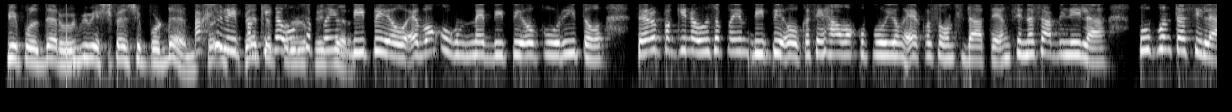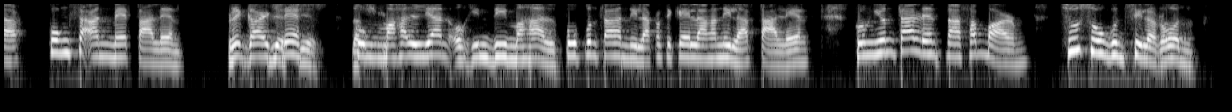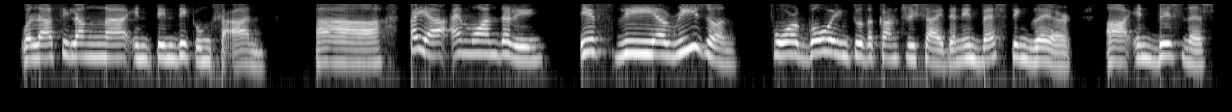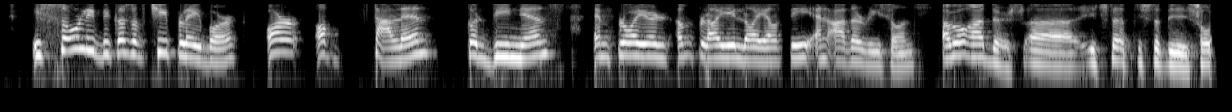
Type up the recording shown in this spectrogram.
people there will be expensive for them. So Actually, it's pag kinausap mo yung. BPO, ewan ko kung may BPO po rito, pero pag kinausap mo yung BPO, kasi hawak ko po yung Ecozones dati, ang sinasabi nila, pupunta sila kung saan may talent. Regardless Yes, yes. That's kung true. mahal yan o hindi mahal, pupuntahan nila kasi kailangan nila talent. Kung yung talent nasa farm, susugod sila ron. Wala silang ah, intindi kung saan. Ah, kaya I'm wondering if the uh, reason for going to the countryside and investing there uh, in business is solely because of cheap labor or of talent, convenience, employer employee loyalty, and other reasons. Among others, uh, it's not it's not the so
